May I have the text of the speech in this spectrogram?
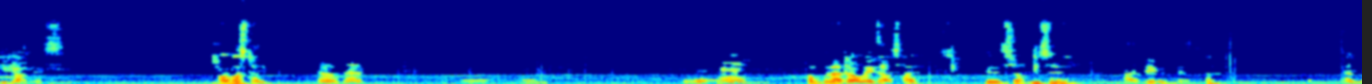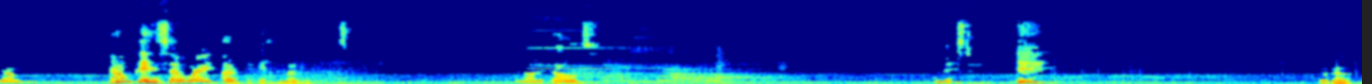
You got this. Almost done. Over. Hopefully that door leads outside. Do the shopping soon. That'd be a good bit. Turn around. Um, I'm getting so worried that I'm forgetting my books. A lot of bells. I missed him. We're good. Push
